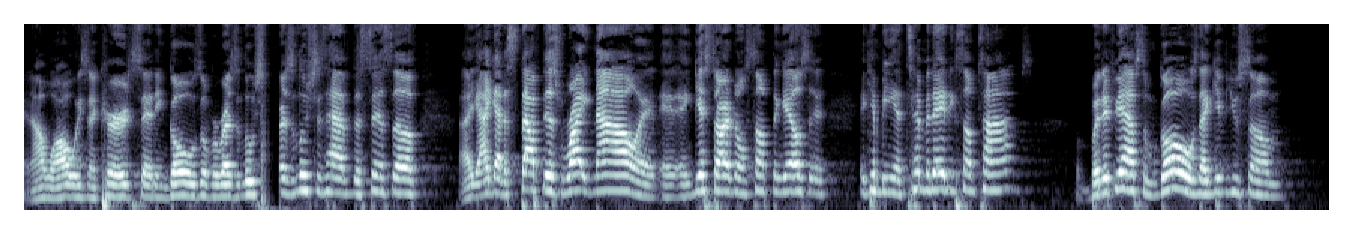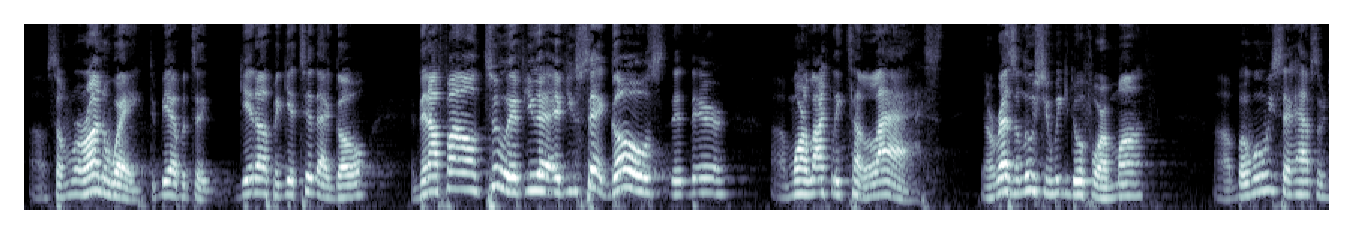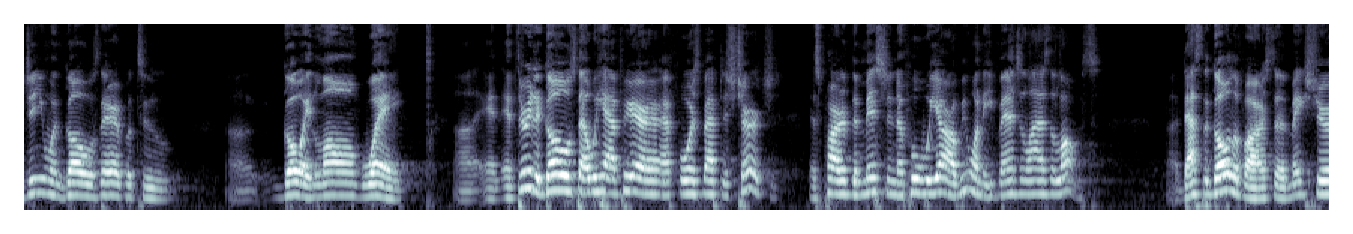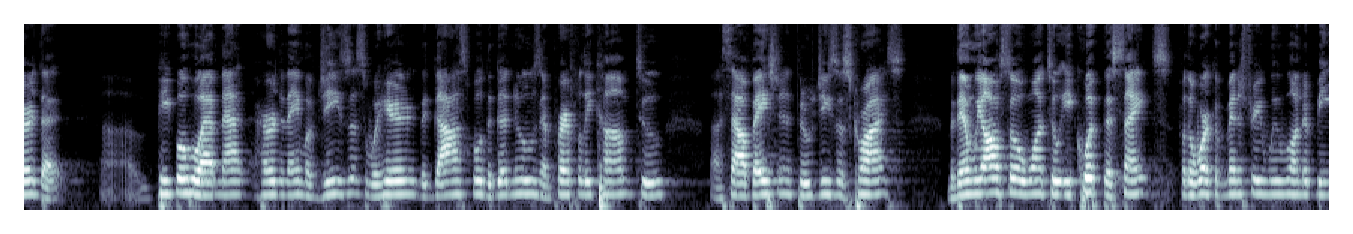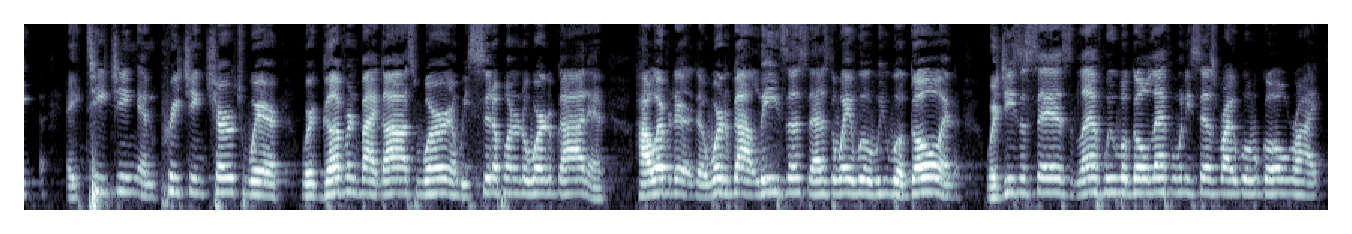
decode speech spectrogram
And I will always encourage setting goals over resolutions. Resolutions have the sense of, I, I got to stop this right now and, and, and, get started on something else. It, it can be intimidating sometimes. But if you have some goals that give you some uh, some runway to be able to get up and get to that goal, then I found too, if you if you set goals, that they're more likely to last. You know, resolution, we can do it for a month. Uh, but when we say have some genuine goals, they're able to uh, go a long way. Uh, and, and three of the goals that we have here at Forest Baptist Church is part of the mission of who we are. We want to evangelize the lost. Uh, that's the goal of ours to make sure that uh, people who have not heard the name of Jesus will hear the gospel, the good news, and prayerfully come to salvation through Jesus Christ. But then we also want to equip the saints for the work of ministry. We want to be a teaching and preaching church where we're governed by God's word and we sit up under the word of God. And however the, the word of God leads us, that is the way we'll, we will go. And where Jesus says left, we will go left. And when he says right, we will go right.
